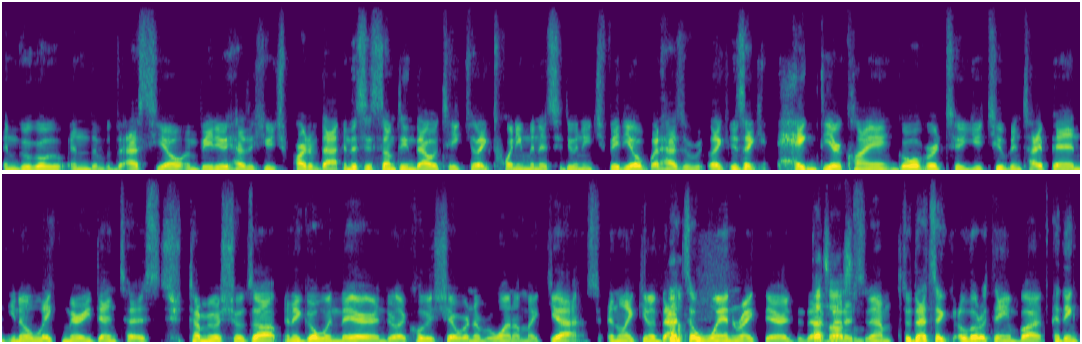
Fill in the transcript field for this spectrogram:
in Google in the, the SEO, and video has a huge part of that. And this is something that would take you like 20 minutes to do in each video, but has a like it's like, hey, dear client, go over to YouTube and type in, you know, Lake Mary Dentist. Tell me what shows up. And they go in there and they're like, holy shit, we're number one. I'm like, yes. And like, you know, that's a win right there that, That's matters awesome. to them. So that's like a little thing. But I think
